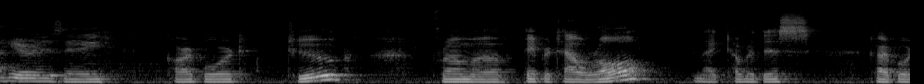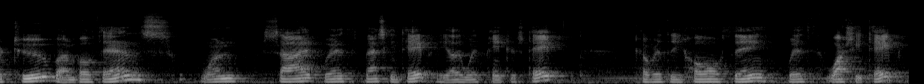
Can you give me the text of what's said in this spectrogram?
Now here is a cardboard tube from a paper towel roll and I covered this cardboard tube on both ends, one side with masking tape the other with painter's tape. Covered the whole thing with washi tape.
